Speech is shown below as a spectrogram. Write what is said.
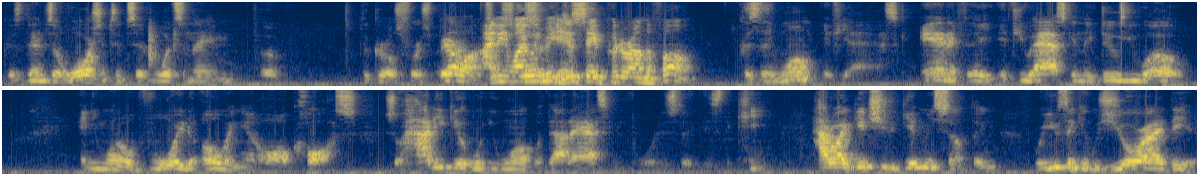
because Denzel Washington said, "What's the name of the girl's first bear?" No, I mean, why wouldn't you just say put her on the phone? because they won't if you ask. And if they if you ask and they do, you owe. And you want to avoid owing at all costs. So how do you get what you want without asking for it is the is the key. How do I get you to give me something where you think it was your idea?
